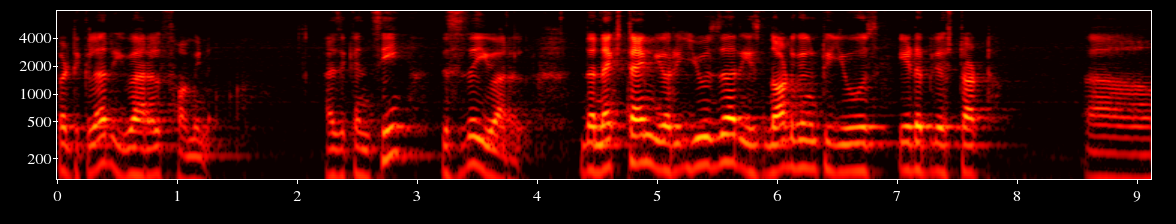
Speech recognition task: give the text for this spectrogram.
particular URL for me now. As you can see, this is the URL. The next time your user is not going to use AWS dot uh,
